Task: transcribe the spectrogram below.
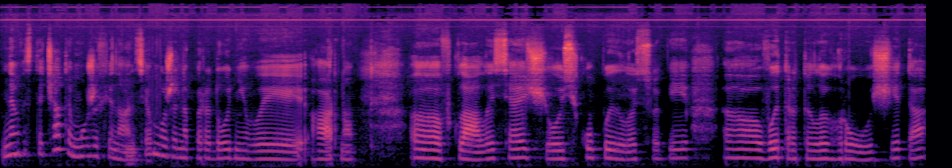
Не вистачати може фінансів, може напередодні ви гарно е, вклалися, щось купили собі, е, витратили гроші. Да?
